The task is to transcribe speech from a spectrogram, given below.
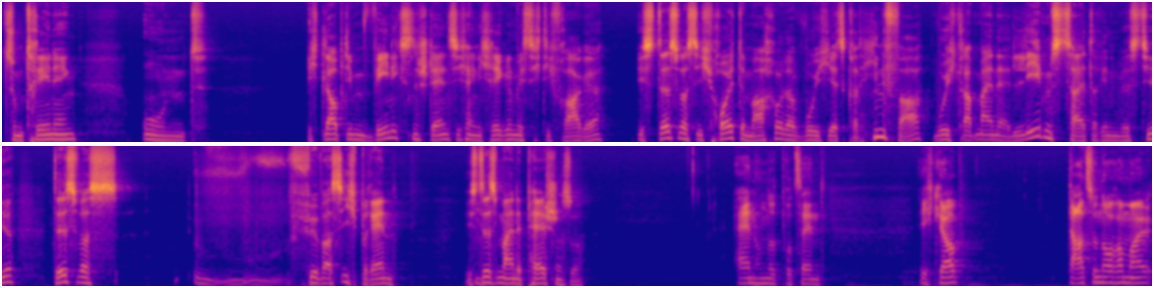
zum Training. Und ich glaube, die wenigsten stellen sich eigentlich regelmäßig die Frage, ist das, was ich heute mache oder wo ich jetzt gerade hinfahre, wo ich gerade meine Lebenszeit darin investiere, das, was für was ich brenne? Ist das meine Passion so? 100 Prozent. Ich glaube, dazu noch einmal,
